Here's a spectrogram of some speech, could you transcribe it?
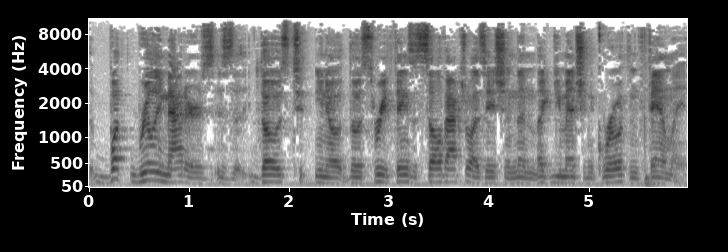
what really matters is those two, you know those three things: of self actualization, then like you mentioned, growth and family.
